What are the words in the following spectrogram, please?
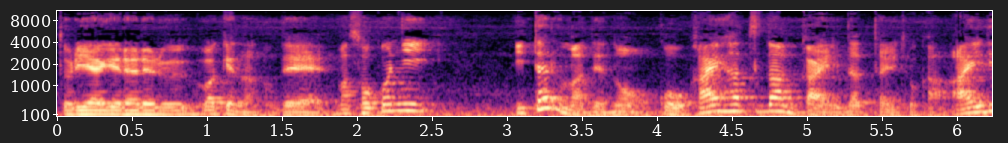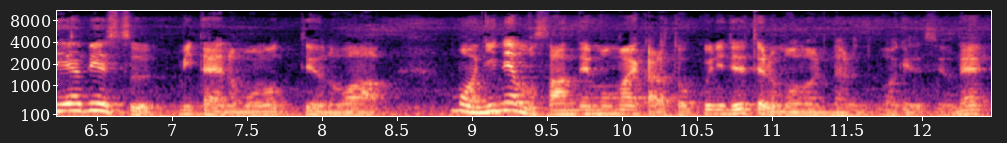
取り上げられるわけなので、まあ、そこに至るまでのこう開発段階だったりとかアイデアベースみたいなものっていうのはもう2年も3年も前からとっくに出てるものになるわけですよね。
